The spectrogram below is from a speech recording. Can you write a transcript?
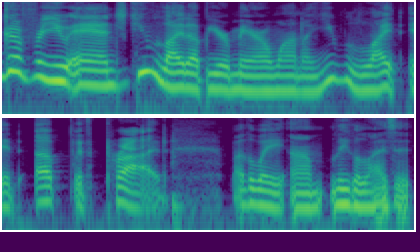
Good for you, Ange. You light up your marijuana. You light it up with pride. By the way, um, legalize it.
